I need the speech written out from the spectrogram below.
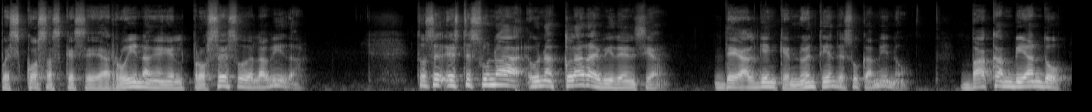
pues cosas que se arruinan en el proceso de la vida. Entonces, esta es una, una clara evidencia de alguien que no entiende su camino. Va cambiando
